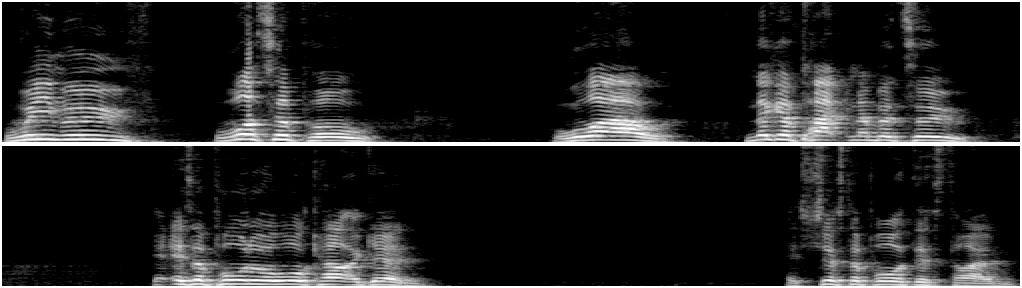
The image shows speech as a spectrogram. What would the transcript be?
We move. What a pull. Wow. Mega pack number two. It is a board or a walkout again. It's just a board this time.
